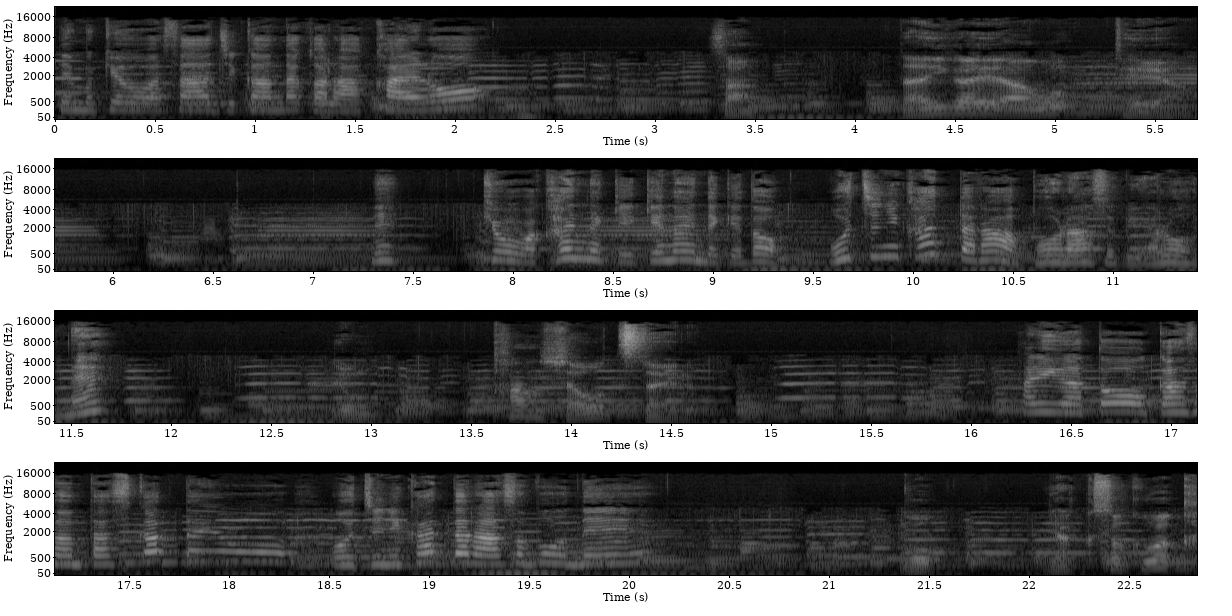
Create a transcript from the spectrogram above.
でも今日はさ、時間だから帰ろ3代替案を提案う。ね、今日は帰んなきゃいけないんだけど、お家に帰ったらボール遊びやろうね。4感謝を伝えるありがとう、お母さん助かったよ。お家に帰ったら遊ぼうね。5約束は必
